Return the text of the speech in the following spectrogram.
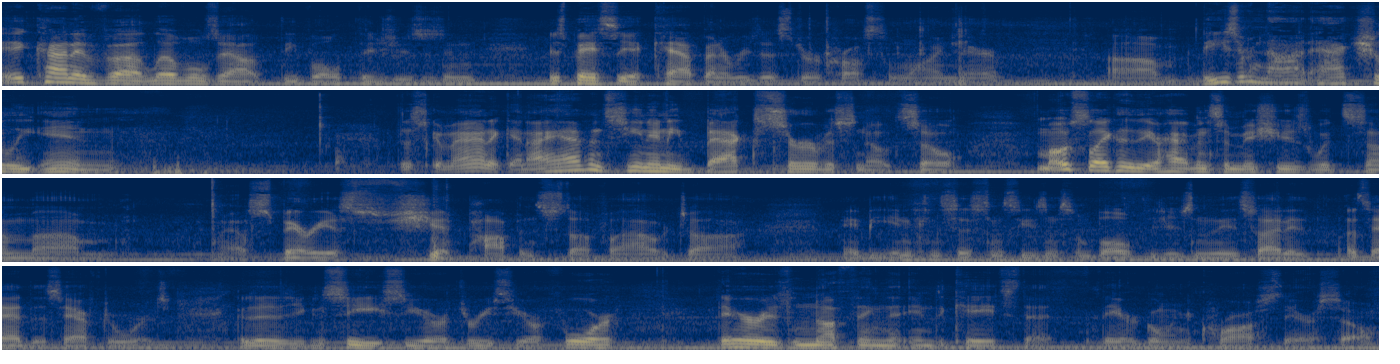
It kind of uh, levels out the voltages and there's basically a cap and a resistor across the line there. Um, these are not actually in the schematic, and I haven't seen any back service notes, so most likely they're having some issues with some um, shit popping stuff out, uh, maybe inconsistencies in some voltages, and they decided, let's add this afterwards. Because as you can see, CR3, CR4, there is nothing that indicates that they are going across there, so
